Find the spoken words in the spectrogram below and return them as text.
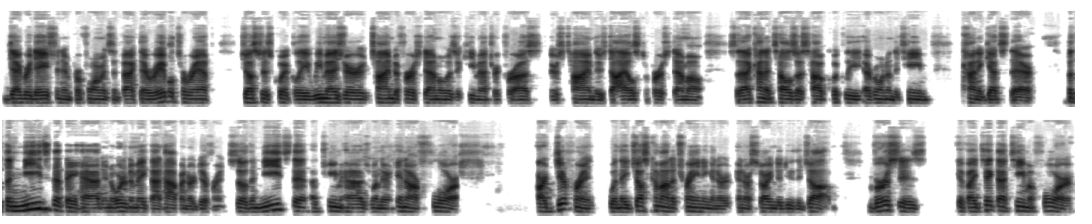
degradation in performance. In fact, they were able to ramp just as quickly. We measure time to first demo as a key metric for us. There's time, there's dials to first demo. So that kind of tells us how quickly everyone on the team kind of gets there. But the needs that they had in order to make that happen are different. So the needs that a team has when they're in our floor are different when they just come out of training and are, and are starting to do the job versus if I take that team of four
